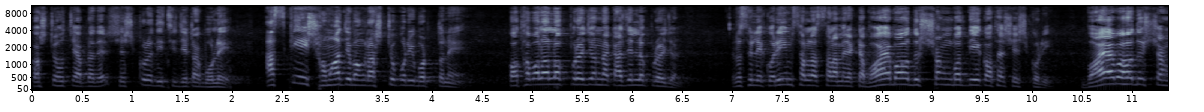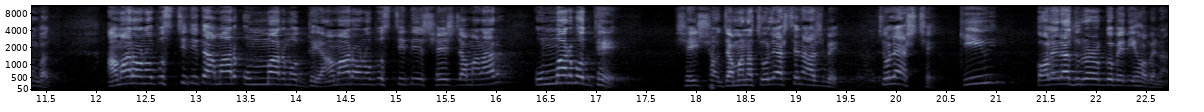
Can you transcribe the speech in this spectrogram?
কষ্ট হচ্ছে আপনাদের, শেষ করে দিচ্ছি যেটা বলে। আজকে এই সমাজ এবং রাষ্ট্র পরিবর্তনে কথা বলার লোক প্রয়োজন না কাজের লোক প্রয়োজন? রসুল করিম সাল্লাহ সাল্লামের একটা ভয়াবহ দুঃসংবাদ দিয়ে কথা শেষ করি। ভয়াবহ দুঃসংবাদ। আমার অনুপস্থিতিতে, আমার উম্মার মধ্যে, আমার অনুপস্থিতিতে শেষ জামানার উম্মার মধ্যে সেই জামানা চলে আসছে না আসবে? চলে আসছে। কি? কলেরা দুরারোগ্য ব্যাধি হবে না।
